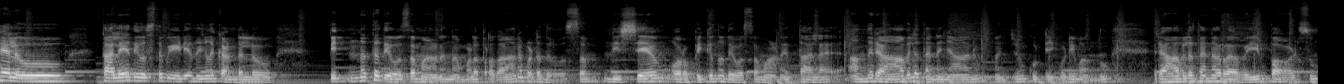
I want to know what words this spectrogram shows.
ഹലോ തലേ ദിവസത്തെ വീഡിയോ നിങ്ങൾ കണ്ടല്ലോ. ഇന്നത്തെ ദിവസമാണ് നമ്മൾ പ്രധാനപ്പെട്ട ദിവസം. നിശ്ചയം ഉറപ്പിക്കുന്ന ദിവസമാണ്. തല അന്ന് രാവിലെ തന്നെ ഞാനും അഞ്ചും കുട്ടിയും കൂടി വന്നു. രാവിലെ തന്നെ റവയും പാഴ്സും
